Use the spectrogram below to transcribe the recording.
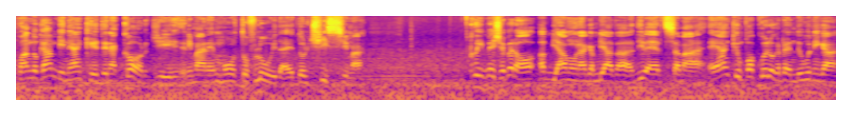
quando cambi neanche te ne accorgi, rimane molto fluida e dolcissima Qui invece però abbiamo una cambiata diversa, ma è anche un po' quello che rende unica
